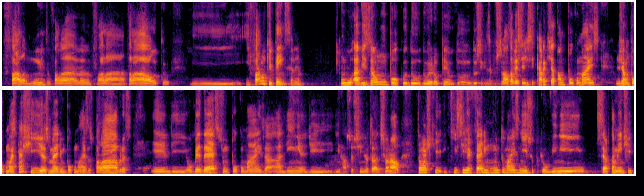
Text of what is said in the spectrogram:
fala muito, fala, fala, fala alto e, e fala o que pensa, né? O, a visão um pouco do, do europeu, do, do ciclista profissional, talvez seja esse cara que já está um pouco mais, já um pouco mais caxias, mede um pouco mais as palavras, ele obedece um pouco mais à, à linha de, de, raciocínio tradicional. Então, acho que, que se refere muito mais nisso, porque o Vini certamente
